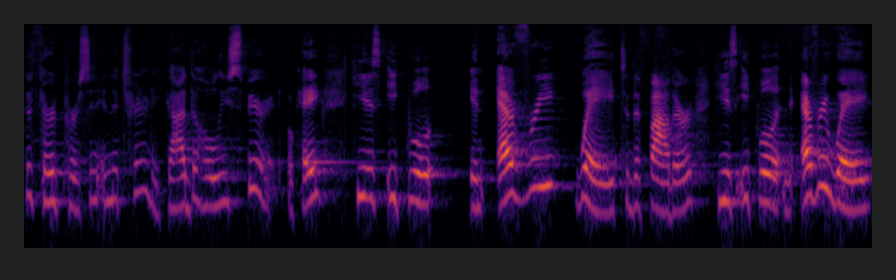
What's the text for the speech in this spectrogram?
the third person in the Trinity, God the Holy Spirit, okay? He is equal in every way to the Father, he is equal in every way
